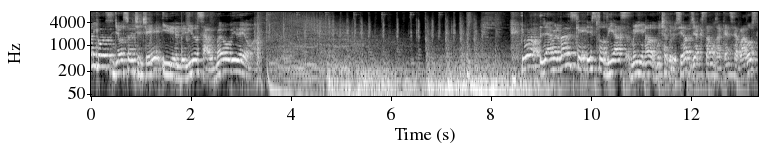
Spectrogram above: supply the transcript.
Hola amigos, yo soy Cheche y bienvenidos a un nuevo video. Y bueno, la verdad es que estos días me he llenado de mucha curiosidad, ya que estamos acá encerrados,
